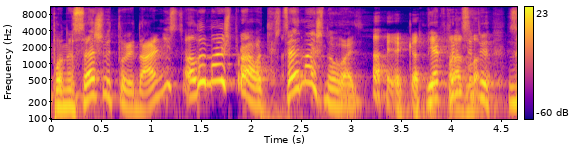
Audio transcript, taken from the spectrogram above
понесеш відповідальність, але маєш право. Ти це маєш на увазі. Яка ти Як, в падла. принципі, з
